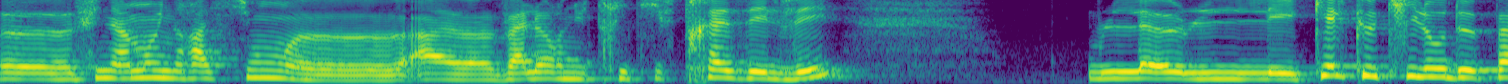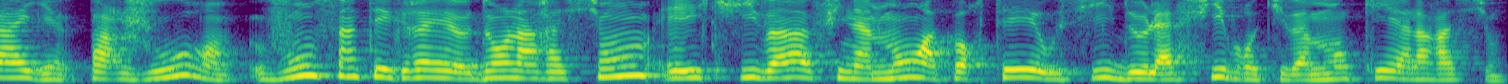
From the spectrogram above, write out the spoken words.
euh, finalement une ration à valeur nutritive très élevée les quelques kilos de paille par jour vont s'intégrer dans la ration et qui va finalement apporter aussi de la fibre qui va manquer à la ration.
